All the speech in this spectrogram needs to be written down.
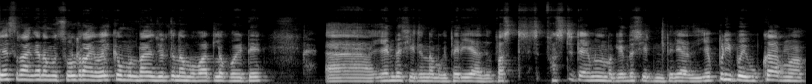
பேசுகிறாங்க நம்ம சொல்கிறாங்க வெல்கம் பண்ணுறாங்கன்னு சொல்லிட்டு நம்ம பாட்டில் போயிட்டு எந்த சீட்டுன்னு நமக்கு தெரியாது. ஃபஸ்ட் ஃபஸ்ட்டு டைமில் நமக்கு எந்த சீட்டுன்னு தெரியாது. எப்படி போய் உட்காரணும்?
